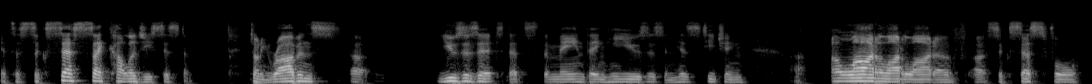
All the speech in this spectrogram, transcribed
It's a success psychology system. Tony Robbins uh, uses it. That's the main thing he uses in his teaching. Uh, a lot, a lot, a lot of uh, successful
